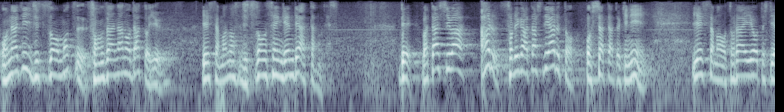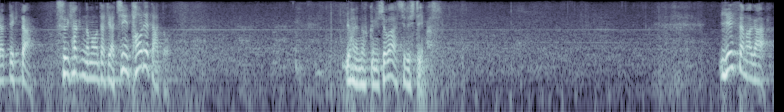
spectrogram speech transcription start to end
同じ実存を持つ存在なのだというイエス様の実存宣言であったのです。で私はあるそれが私であるとおっしゃった時にイエス様を捕らえようとしてやってきた数百人の者たちが地に倒れたとヨハネの福音書は記しています。イエス様が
